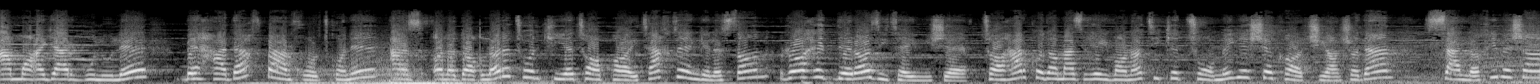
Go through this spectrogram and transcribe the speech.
اما اگر گلوله به هدف برخورد کنه از آلاداغلار ترکیه تا پایتخت انگلستان راه درازی طی میشه تا هر کدام از حیواناتی که تومه شکارچیان شدن سلاخی بشن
